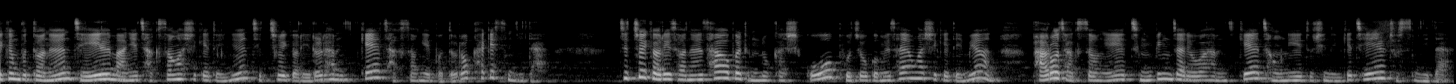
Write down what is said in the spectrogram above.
지금부터는 제일 많이 작성하시게 되는 지출 결의를 함께 작성해 보도록 하겠습니다. 지출 결의서는 사업을 등록하시고 보조금을 사용하시게 되면 바로 작성해 증빙 자료와 함께 정리해 두시는 게 제일 좋습니다.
